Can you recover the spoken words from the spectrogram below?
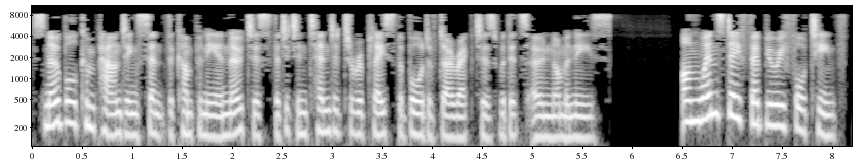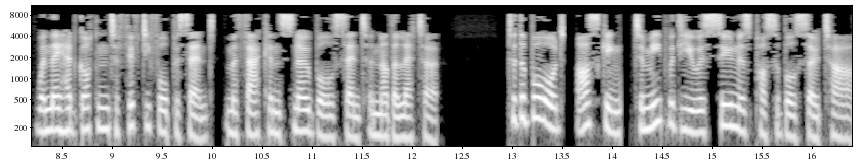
Snowball Compounding sent the company a notice that it intended to replace the board of directors with its own nominees. On Wednesday, February 14, when they had gotten to 54%, Mithaq and Snowball sent another letter to the board, asking to meet with you as soon as possible so tar.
